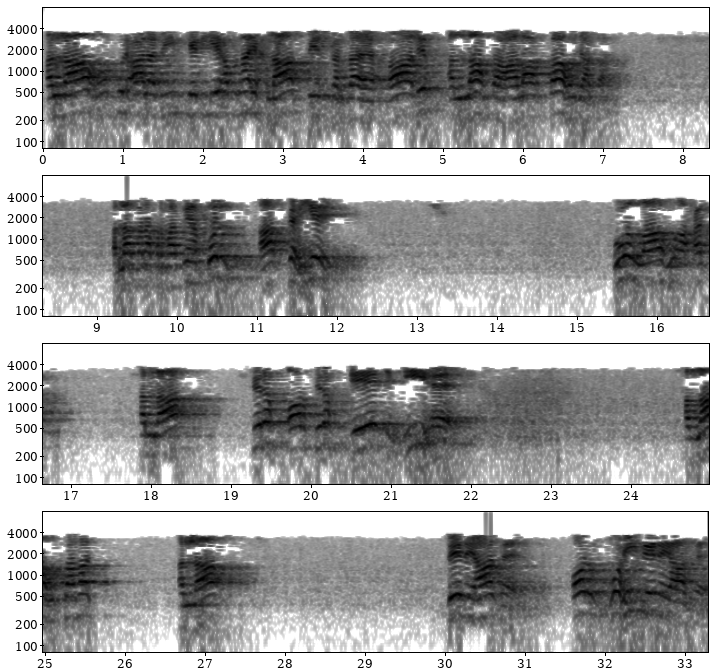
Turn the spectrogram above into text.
اللہ رب العالمین کے لیے اپنا اخلاص پیش کرتا ہے۔ خالص اللہ تعالی کا ہو جاتا ہے۔ اللہ تعالیٰ فرماتے ہیں کل آپ کہیے اللہ احد۔ اللہ صرف اور صرف ایک ہی ہے۔ اللہ حسامت اللہ بے نیاز ہے اور وہی بے نیاز ہے،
